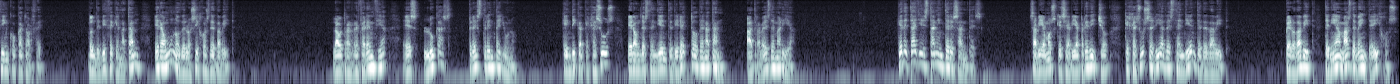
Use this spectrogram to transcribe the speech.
5.14 donde dice que Natán era uno de los hijos de David. La otra referencia es Lucas 3:31, que indica que Jesús era un descendiente directo de Natán, a través de María. ¡Qué detalles tan interesantes! Sabíamos que se había predicho que Jesús sería descendiente de David. Pero David tenía más de veinte hijos.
